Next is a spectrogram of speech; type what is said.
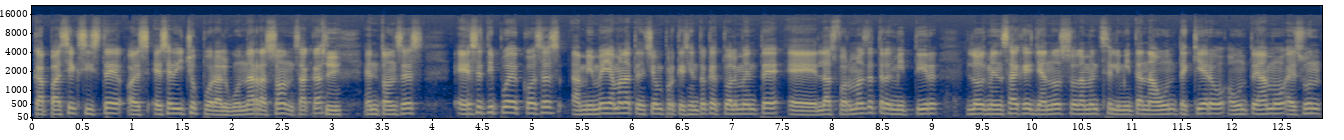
Capaz si existe ese dicho por alguna razón, ¿sacas? Sí. Entonces, ese tipo de cosas a mí me llaman la atención porque siento que actualmente eh, las formas de transmitir los mensajes ya no solamente se limitan a un te quiero, a un te amo, es un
